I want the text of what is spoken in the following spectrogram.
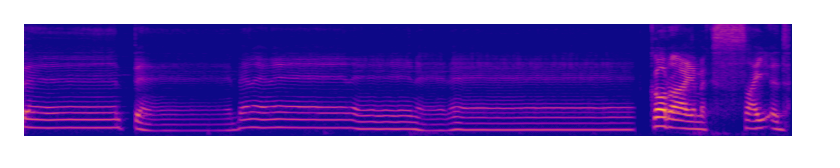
Bam, bam, ba-na-na-na-na-na. God, I am excited.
